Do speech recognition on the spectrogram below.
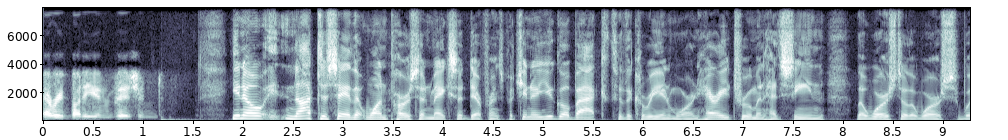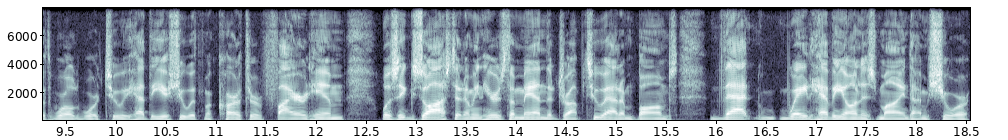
everybody envisioned. You know, not to say that one person makes a difference, but you know, you go back to the Korean War, and Harry Truman had seen the worst of the worst with World War II. He had the issue with MacArthur, fired him, was exhausted. I mean, here's the man that dropped two atom bombs. That weighed heavy on his mind, I'm sure.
